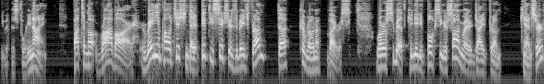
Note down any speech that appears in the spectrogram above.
He was 49. Fatima Rahbar, Iranian politician, died at 56 years of age from the coronavirus. Laura Smith, Canadian folk singer songwriter, died from cancer.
